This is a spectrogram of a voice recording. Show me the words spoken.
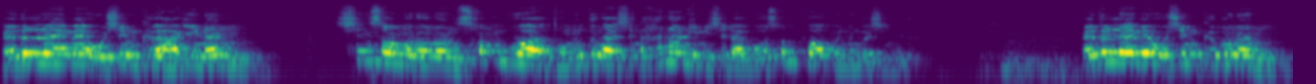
베들레헴에 오신 그 아기는 신성으로는 성부와 동등하신 하나님이시라고 선포하고 있는 것입니다. 베들레헴에 오신 그분은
